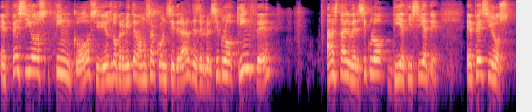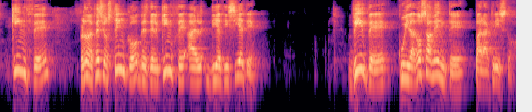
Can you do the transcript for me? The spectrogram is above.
Efesios 5, si Dios lo permite, vamos a considerar desde el versículo 15 hasta el versículo 17. Efesios 15, perdón, Efesios 5, desde el 15 al 17. Vive cuidadosamente para Cristo.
